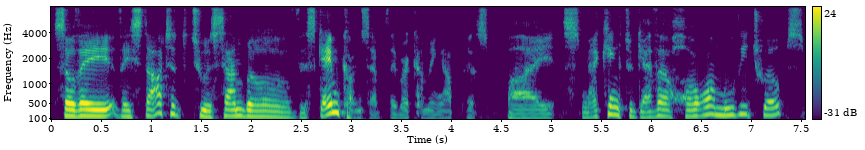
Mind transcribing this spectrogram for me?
So they they started to assemble this game concept they were coming up with by smacking together horror movie tropes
